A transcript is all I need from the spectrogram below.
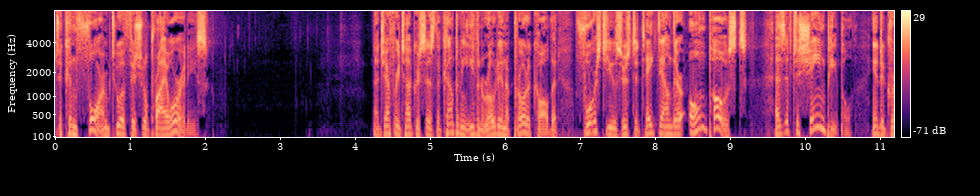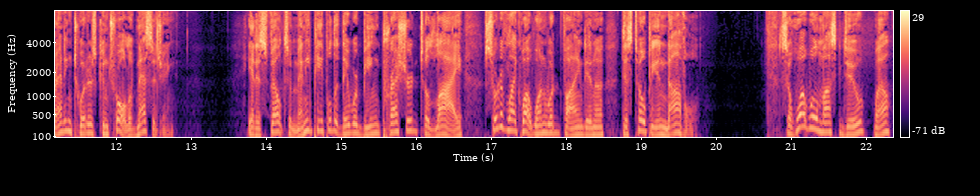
to conform to official priorities. Now, Jeffrey Tucker says the company even wrote in a protocol that forced users to take down their own posts as if to shame people into granting Twitter's control of messaging. It has felt to many people that they were being pressured to lie, sort of like what one would find in a dystopian novel. So, what will Musk do? Well,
